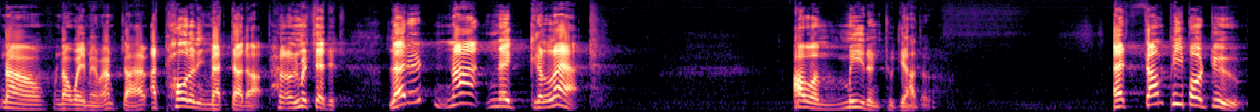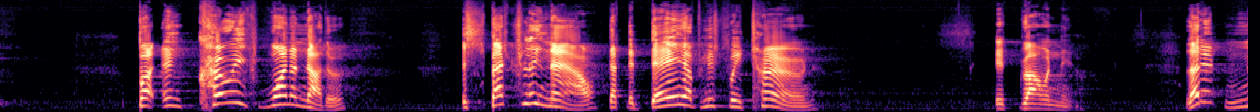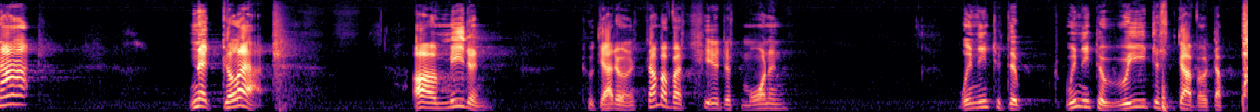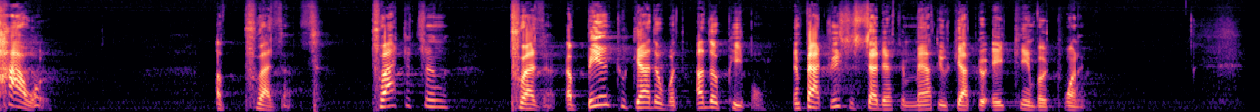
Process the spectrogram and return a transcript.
No, no, wait a minute. I'm sorry. I, I totally messed that up. Let me say this. Let us not neglect our meeting together. As some people do, but encourage one another especially now that the day of his return is drawing near. Let it not neglect our meeting together. And some of us here this morning, we need to, we need to rediscover the power of presence, practicing presence, of being together with other people in fact, Jesus said this in Matthew chapter 18, verse 20.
